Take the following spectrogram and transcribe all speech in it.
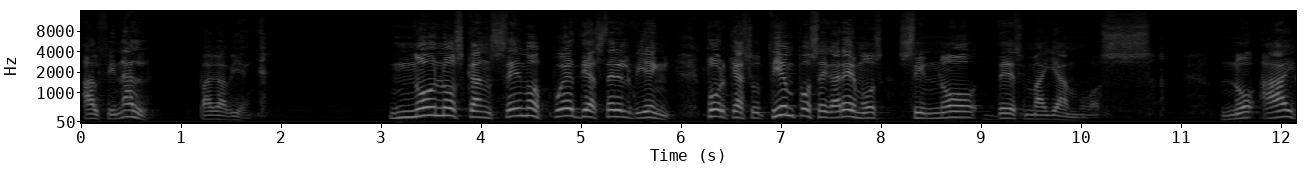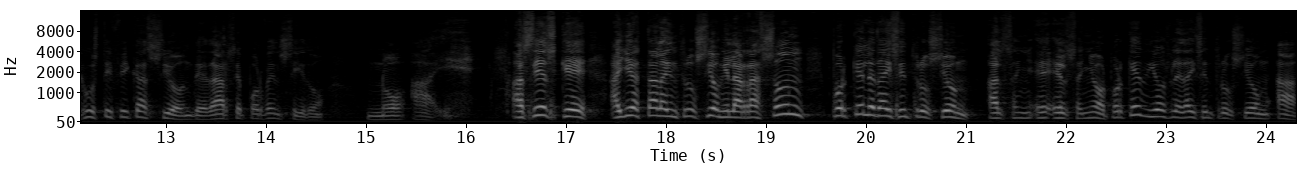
al final paga bien. No nos cansemos pues de hacer el bien, porque a su tiempo segaremos si no desmayamos. No hay justificación de darse por vencido, no hay. Así es que allí está la instrucción y la razón por qué le dais instrucción al eh, el Señor, por qué Dios le dais instrucción a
